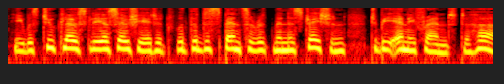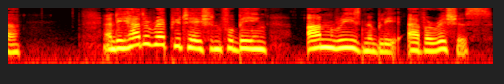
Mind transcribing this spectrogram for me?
He was too closely associated with the Despenser administration to be any friend to her, and he had a reputation for being unreasonably avaricious.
